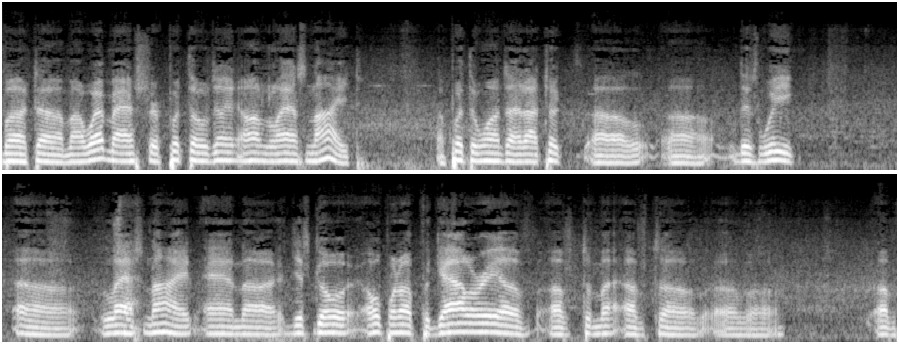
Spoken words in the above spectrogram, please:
But uh, my webmaster put those on last night. I put the ones that I took uh, uh, this week uh, last night, and uh, just go open up the gallery of of of uh, of, uh, of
